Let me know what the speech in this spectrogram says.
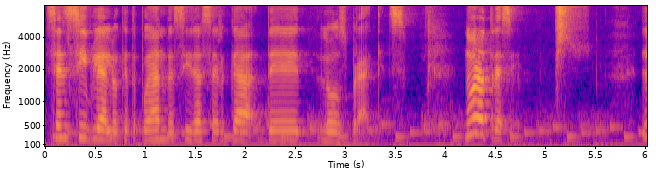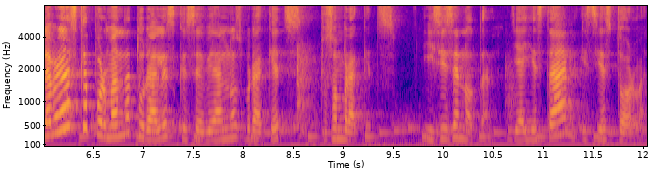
sensible a lo que te puedan decir acerca de los brackets. Número 13. La verdad es que por más naturales que se vean los brackets, pues son brackets. Y sí se notan, y ahí están, y sí estorban.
